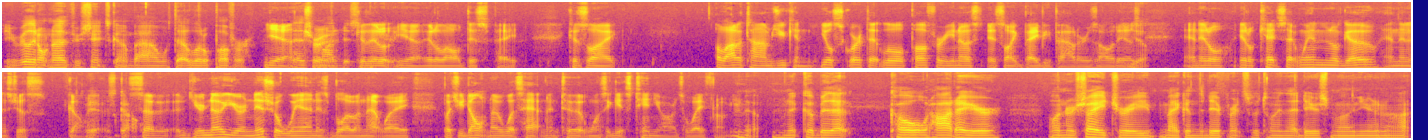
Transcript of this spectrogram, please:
you really don't know if your scent's going by with that little puffer. Yeah, That's true. Because it'll yeah it'll all dissipate. Because like a lot of times you can you'll squirt that little puffer. You know it's, it's like baby powder is all it is, Yeah, and it'll it'll catch that wind and it'll go and then it's just gone. yeah, it's gone. So you know your initial wind is blowing that way, but you don't know what's happening to it once it gets ten yards away from you. yeah, and it could be that cold, hot air under a shade tree making the difference between that deer smelling you or not.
